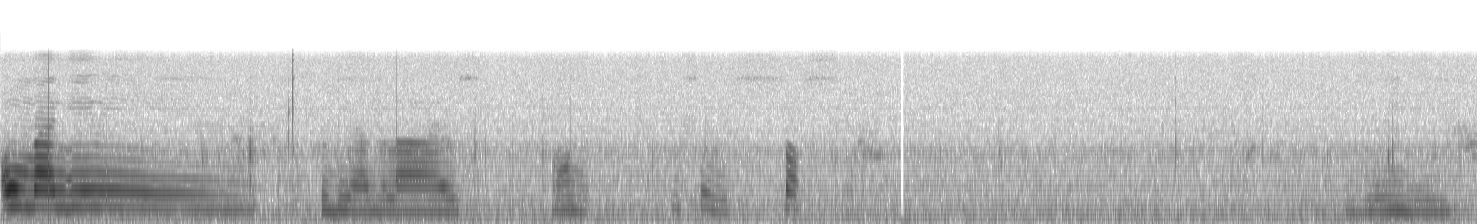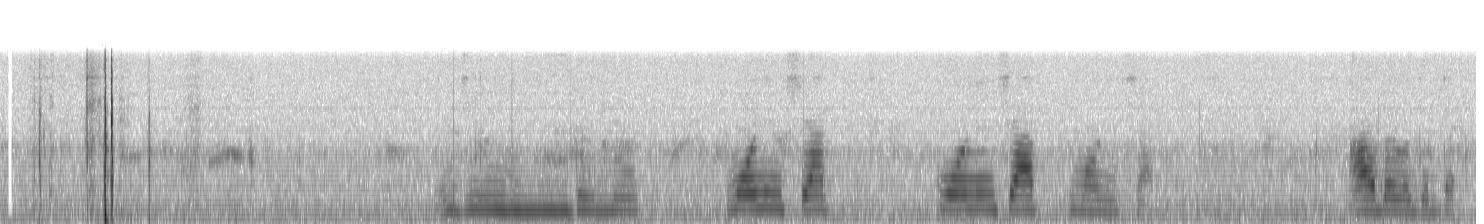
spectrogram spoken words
Oh man, gaming. To be analyzed. Oh, you seem sus. JD. JD, don't know. shot, morning shot, morning shot. I better get that.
